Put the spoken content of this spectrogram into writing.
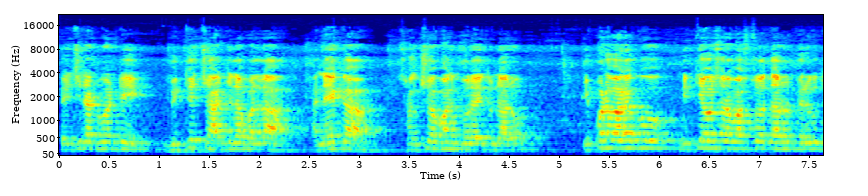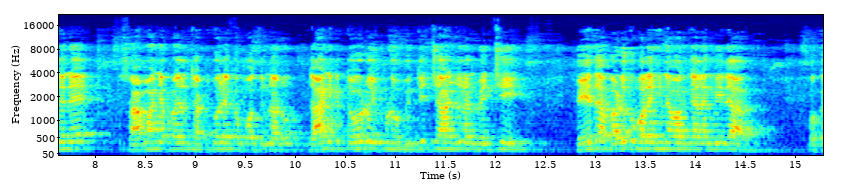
పెంచినటువంటి విద్యుత్ ఛార్జీల వల్ల అనేక సంక్షోభానికి గురవుతున్నారు ఇప్పటి వరకు నిత్యావసర వస్తువుల ధరలు పెరుగుతూనే సామాన్య ప్రజలు తట్టుకోలేకపోతున్నారు. దానికి తోడు ఇప్పుడు విద్యుత్ ఛార్జీలను పెంచి పేద బడుగు బలహీన వర్గాల మీద ఒక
